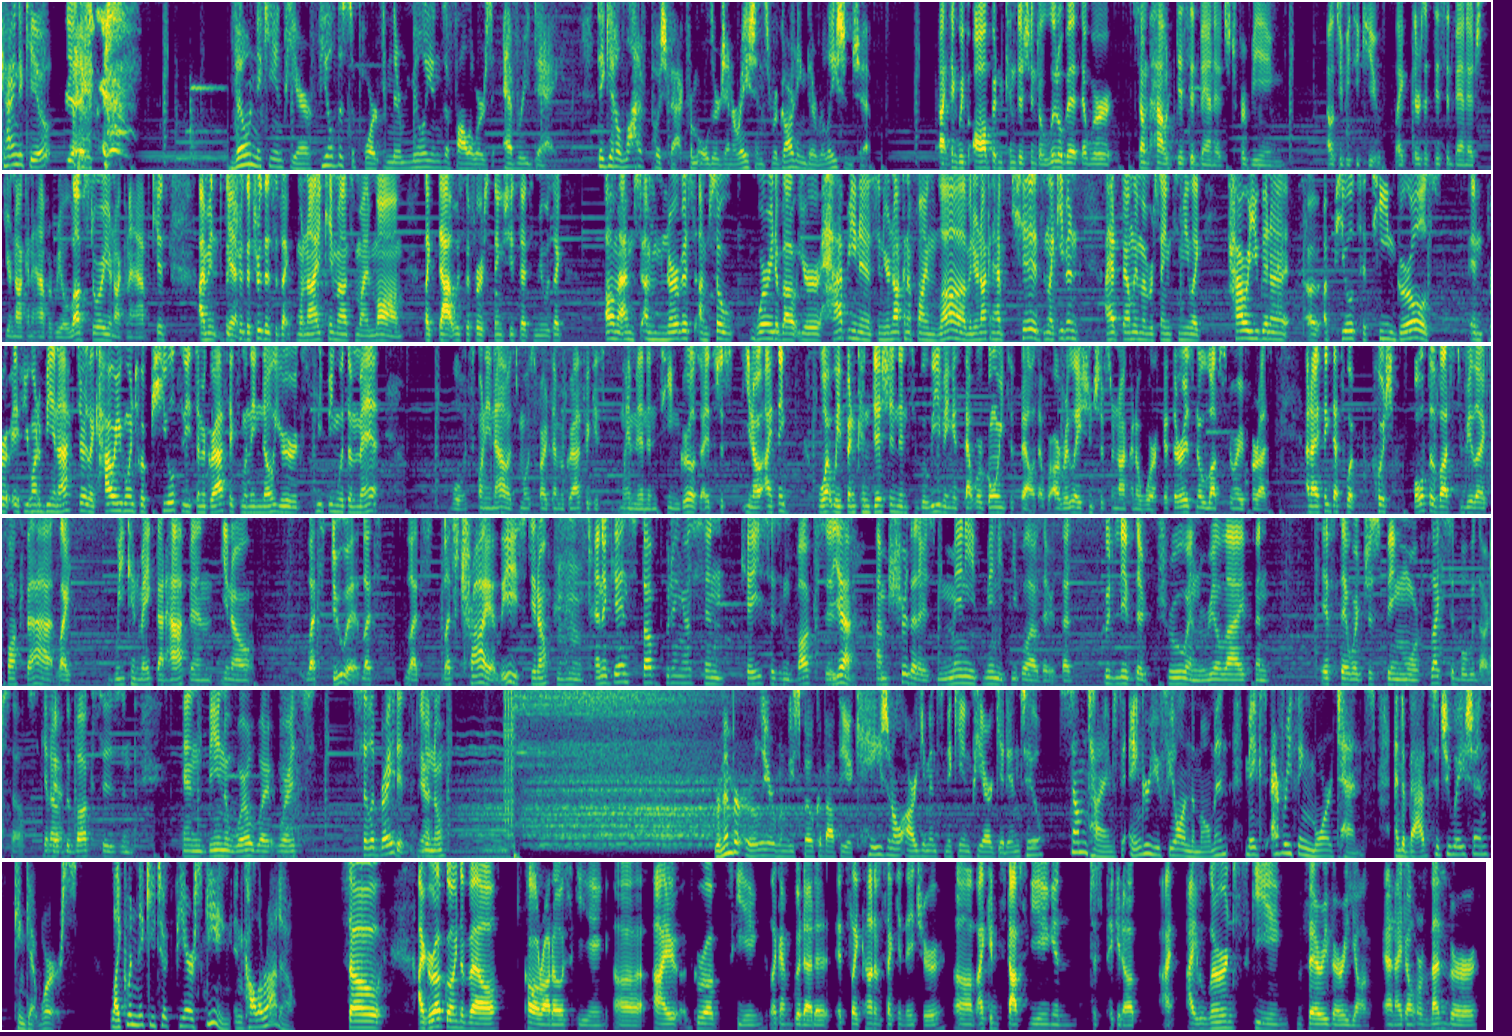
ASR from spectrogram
kind of cute. yeah. Though Nicky and Pierre feel the support from their millions of followers every day, they get a lot of pushback from older generations regarding their relationship. I think we've all been conditioned a little bit that we're somehow disadvantaged for being LGBTQ. Like there's a disadvantage. You're not going to have a real love story. You're not going to have kids. I mean, the, Yes. truth the truth is, is like when I came out to my mom, like that was the first thing she said to me was like, "Oh, I'm I'm nervous. I'm so worried about your happiness, and you're not going to find love, and you're not going to have kids." And like even I had family members saying to me like, "How are you going to uh, appeal to teen girls?" And for if you want to be an actor, like how are you going to appeal to these demographics when they know you're sleeping with a man? well, what's funny now is most of our demographic is women and teen girls. It's just, you know, I think what we've been conditioned into believing is that we're going to fail, that our relationships are not going to work, that there is no love story for us. And I think that's what pushed both of us to be like, fuck that. Like, we can make that happen. You know, let's do it. Let's, let's, let's try at least, you know? hmm And again, stop putting us in cases and boxes. Yeah. I'm sure that there's many, many people out there that could live their true and real life, and if they were just being more flexible with ourselves, get out of the boxes, and and be in a world where, where it's celebrated. Yeah. You know. Remember earlier when we spoke about the occasional arguments Nicky and Pierre get into? Sometimes the anger you feel in the moment makes everything more tense, and a bad situation can get worse. Like when Nicky took Pierre skiing in Colorado. So I grew up going to Vail, Colorado skiing. Uh, I grew up skiing, like I'm good at it. It's like kind of second nature. Um, I can stop skiing and just pick it up. I, I learned skiing very, very young, and I don't remember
